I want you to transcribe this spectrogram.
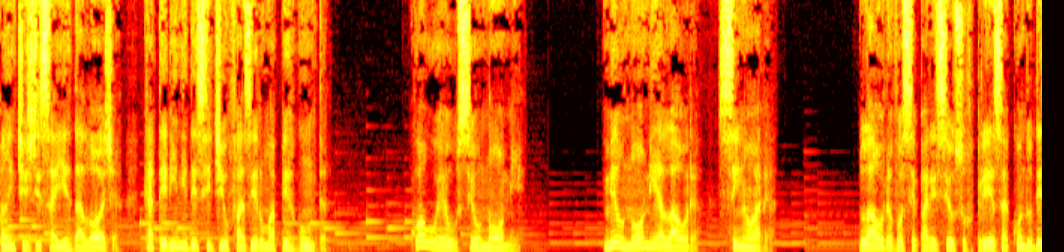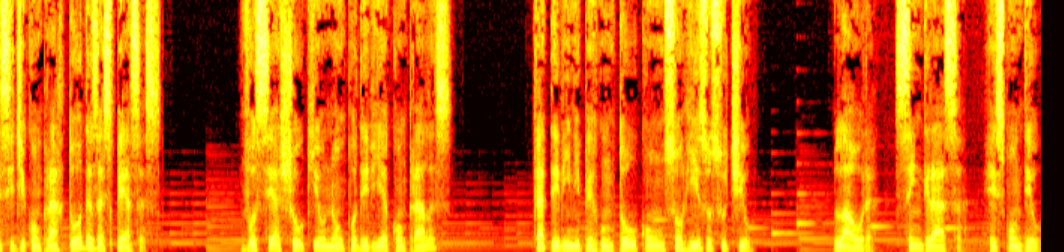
Antes de sair da loja, Catherine decidiu fazer uma pergunta. Qual é o seu nome? Meu nome é Laura, senhora. Laura, você pareceu surpresa quando decidi comprar todas as peças. Você achou que eu não poderia comprá-las? Catherine perguntou com um sorriso sutil. Laura, sem graça, respondeu.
